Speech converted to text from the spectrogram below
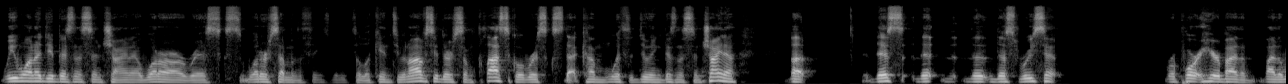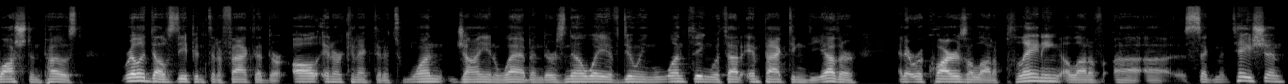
we want to do business in China. What are our risks? What are some of the things we need to look into? And obviously, there's some classical risks that come with doing business in China, but this the, the this recent report here by the by the Washington Post really delves deep into the fact that they're all interconnected. It's one giant web, and there's no way of doing one thing without impacting the other. And it requires a lot of planning, a lot of uh, uh, segmentation,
